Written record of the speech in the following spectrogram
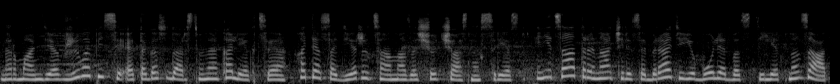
Нормандия в живописи – это государственная коллекция, хотя содержится она за счет частных средств. Инициаторы начали собирать ее более 20 лет назад.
